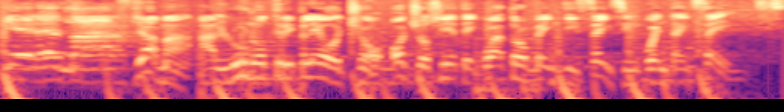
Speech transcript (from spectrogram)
quieres más. Llama al 1 triple 874 2656.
